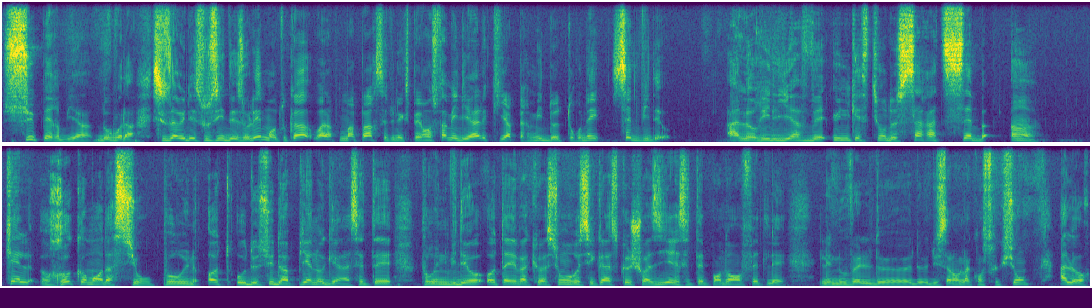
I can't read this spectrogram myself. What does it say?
super bien. Donc voilà, si vous avez des soucis, désolé, mais en tout cas, voilà, pour ma part, c'est une expérience familiale qui a permis de tourner cette vidéo. Alors, il y avait une question de Sarat Seb 1 quelle recommandation pour une hotte au-dessus d'un piano gaz C'était pour une vidéo hotte à évacuation ou recyclage, que choisir? Et c'était pendant en fait les, les nouvelles du salon de la construction. Alors,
